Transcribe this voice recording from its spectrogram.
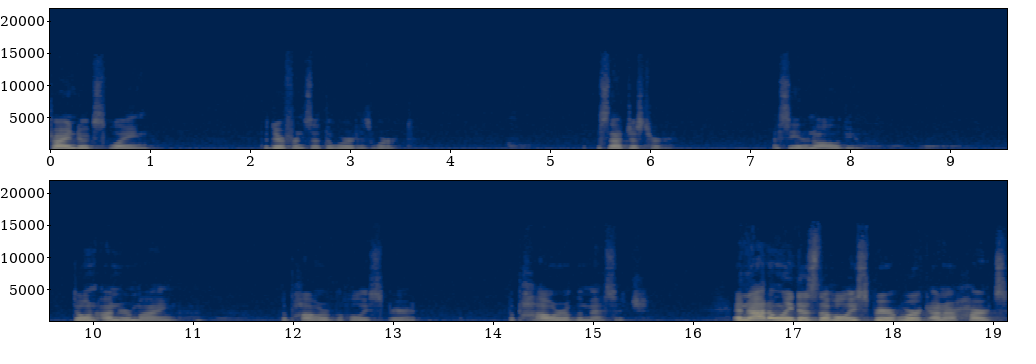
trying to explain the difference that the Word has worked. It's not just her, I see it in all of you. Don't undermine the power of the Holy Spirit, the power of the message. And not only does the Holy Spirit work on our hearts,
